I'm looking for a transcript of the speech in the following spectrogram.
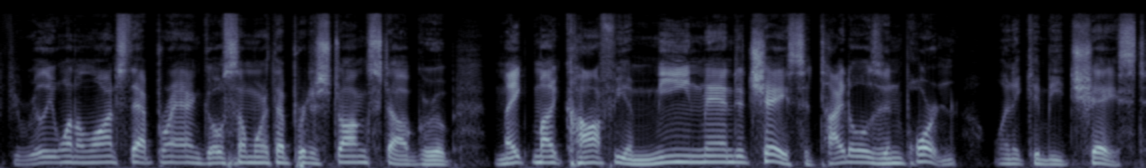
If you really want to launch that brand, go somewhere with that British Strong Style group. Make Mike Coffey a mean man to chase. The title is important when it can be chased.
